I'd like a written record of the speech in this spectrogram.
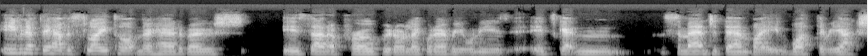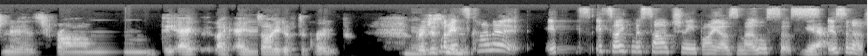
even if they have a slight thought in their head about is that appropriate or like whatever you want to use, it's getting cemented then by what the reaction is from the out, like outside of the group. Yeah. But I just well, mean, it's kind of it's it's like misogyny by osmosis, yeah, isn't it?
